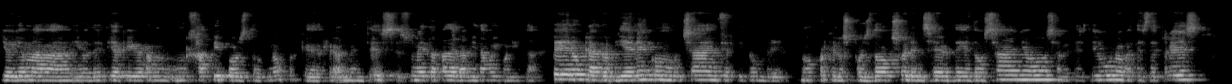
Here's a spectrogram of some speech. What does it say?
Yo llamaba, yo decía que yo era un, un happy postdoc, ¿no? porque realmente es, es, una etapa de la vida muy bonita. Pero claro, viene con mucha incertidumbre, ¿no? porque los postdocs suelen ser de dos años, a veces de uno, a veces de tres,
